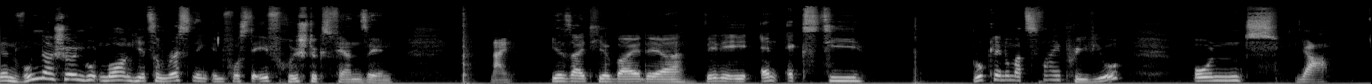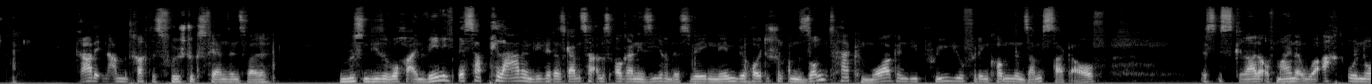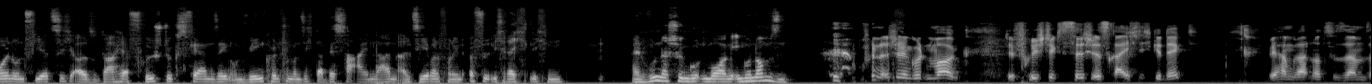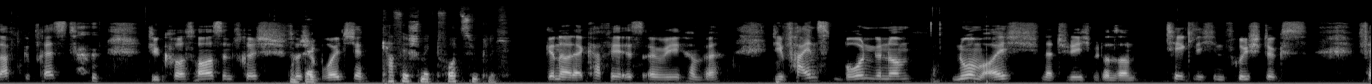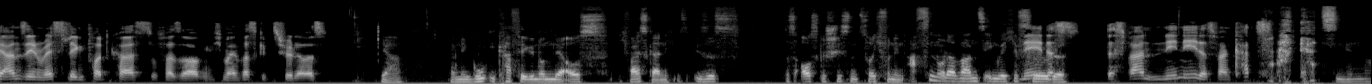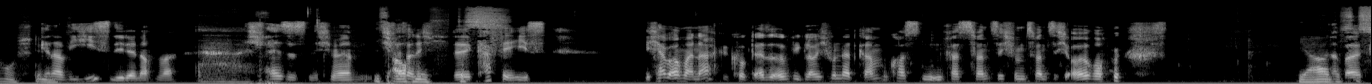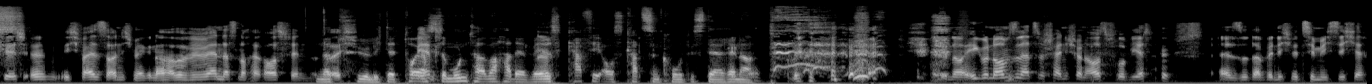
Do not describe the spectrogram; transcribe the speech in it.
Einen wunderschönen guten Morgen hier zum Wrestlinginfos.de Frühstücksfernsehen. Nein, ihr seid hier bei der WWE NXT Brooklyn Nummer 2 Preview. Und ja, gerade in Anbetracht des Frühstücksfernsehens, weil wir müssen diese Woche ein wenig besser planen, wie wir das Ganze alles organisieren. Deswegen nehmen wir heute schon am Sonntagmorgen die Preview für den kommenden Samstag auf. Es ist gerade auf meiner Uhr 8.49 Uhr, also daher Frühstücksfernsehen. Und wen könnte man sich da besser einladen als jemand von den öffentlich-rechtlichen? Einen wunderschönen guten Morgen, Ingo Nomsen. wunderschönen guten Morgen. Der Frühstückstisch ist reichlich gedeckt. Wir haben gerade noch zusammen Saft gepresst. Die Croissants sind frisch, frische Brötchen. Kaffee schmeckt vorzüglich. Genau, der Kaffee ist irgendwie, haben wir die feinsten Bohnen genommen. Nur um euch natürlich mit unserem täglichen Frühstücks Fernsehen Wrestling Podcast zu versorgen. Ich meine, was gibt's Schöneres? Ja, wir haben den guten Kaffee genommen, der aus, ich weiß gar nicht, ist, ist es das ausgeschissene Zeug von den Affen oder waren es irgendwelche Vögel? Nee, das, das waren, nee, nee, das waren Katzen. Ach, Katzen, genau, stimmt. Genau, wie hießen die denn nochmal? Ah, Ich weiß es nicht mehr. Ich weiß auch nicht, nicht. wie der Das- Kaffee hieß. Ich habe auch mal nachgeguckt, also irgendwie, glaube ich, 100 Gramm kosten fast 20, 25 Euro. Ja, das aber ist Kirsch, äh, ich weiß es auch nicht mehr genau, aber wir werden das noch herausfinden. Natürlich der teuerste Muntermacher der Welt. Kaffee aus Katzenkot ist der Renner. Genau, Ingo Nomsen hat es wahrscheinlich schon ausprobiert. Also da bin ich mir ziemlich sicher.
